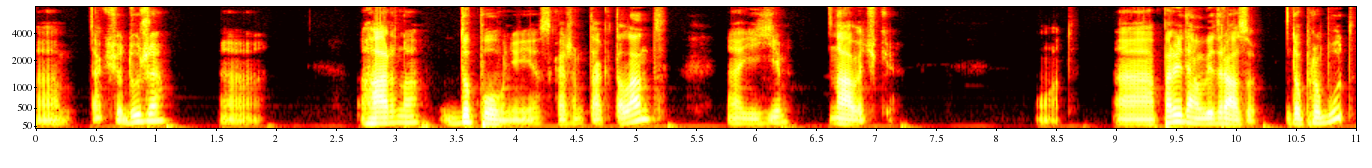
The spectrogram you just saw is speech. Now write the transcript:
Е, так що дуже е, гарно доповнює, скажімо так, талант її навички. От. А, Перейдемо відразу до пробуд.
